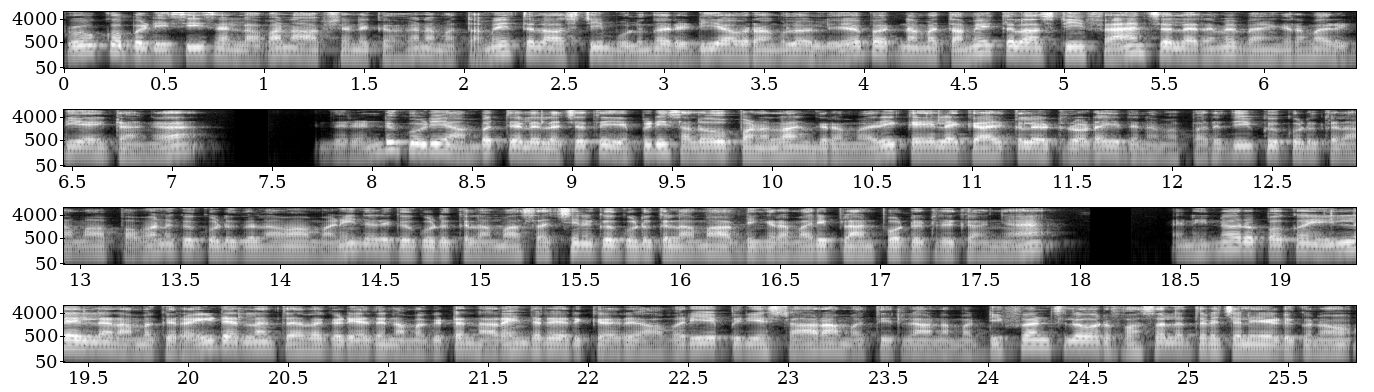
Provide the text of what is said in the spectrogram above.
ப்ரோ கபடி சீசன் லெவன் ஆப்ஷனுக்காக நம்ம தமிழ் தலாஸ் டீம் ஒழுங்காக ரெடி ஆகிறாங்களோ இல்லையோ பட் நம்ம தமிழ் தலாஸ் டீம் ஃபேன்ஸ் எல்லாருமே பயங்கரமாக ரெடி ஆயிட்டாங்க. இந்த ரெண்டு கோடி ஐம்பத்தேழு லட்சத்தை எப்படி செலவு பண்ணலாங்கிற மாதிரி கையில் கால்குலேட்டரோட இதை நம்ம பரதீப்க்கு கொடுக்கலாமா பவனுக்கு கொடுக்கலாமா மனிதருக்கு கொடுக்கலாமா சச்சினுக்கு கொடுக்கலாமா அப்படிங்கிற மாதிரி பிளான் போட்டுட்டு இருக்காங்க. அண்ட் இன்னொரு பக்கம் இல்லை இல்லை நமக்கு ரைடர்லாம் தேவை கிடையாது. நம்மக்கிட்ட நரேந்தரே இருக்காரு. அவரையே பெரிய ஸ்டாராக மாற்றிடலாம் நம்ம டிஃபென்ஸில் ஒரு ஃபசல் திரைச்சலையை எடுக்கணும்.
